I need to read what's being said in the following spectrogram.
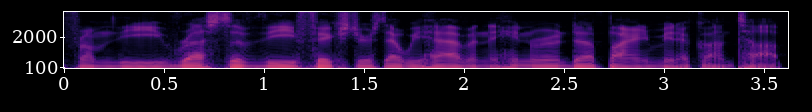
from the rest of the fixtures that we have in the Hinrunde. Bayern Munich on top.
